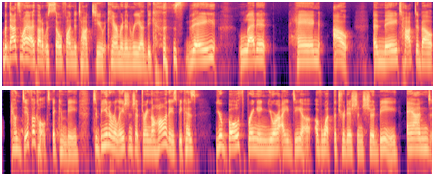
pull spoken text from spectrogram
But that's why I thought it was so fun to talk to Cameron and Rhea because they let it hang out. And they talked about how difficult it can be to be in a relationship during the holidays because you're both bringing your idea of what the tradition should be. And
